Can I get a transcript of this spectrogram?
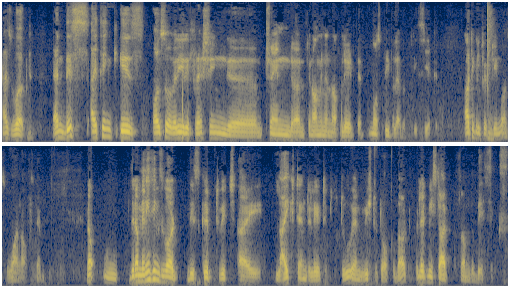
has worked. And this, I think, is also a very refreshing uh, trend and phenomenon of late that most people have appreciated. Article 15 was one of them. Now, there are many things about this script which I liked and related to and wish to talk about, but let me start from the basics.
